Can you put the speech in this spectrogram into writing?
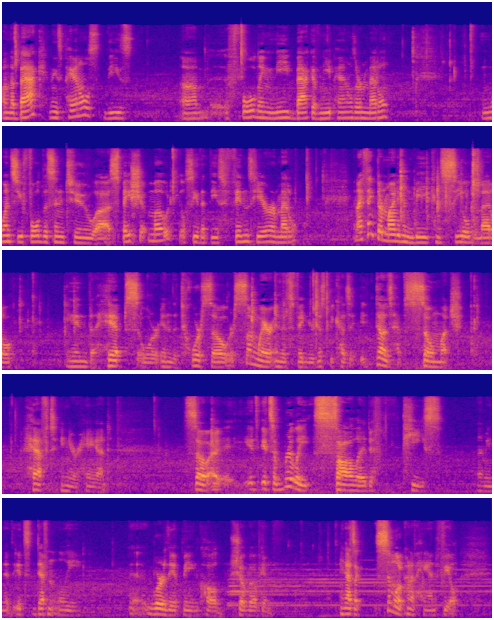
On the back, in these panels, these um, folding knee back of knee panels are metal once you fold this into uh, spaceship mode, you'll see that these fins here are metal. And I think there might even be concealed metal in the hips or in the torso or somewhere in this figure just because it, it does have so much heft in your hand. So uh, it, it's a really solid piece. I mean, it, it's definitely uh, worthy of being called Chogokin. It has a similar kind of hand feel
